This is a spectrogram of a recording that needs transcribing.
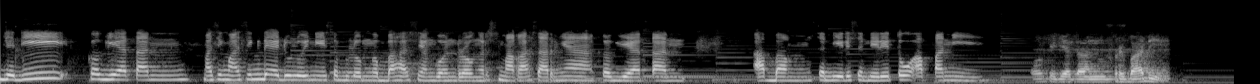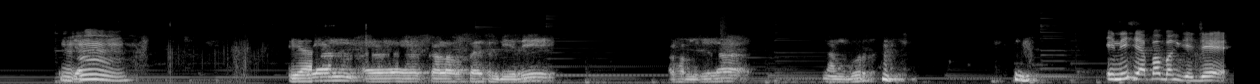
Jadi kegiatan masing-masing deh dulu ini sebelum ngebahas yang gondrongers Makassarnya kegiatan abang sendiri-sendiri tuh apa nih? Oh kegiatan pribadi. Iya. Mm -hmm. Kebetulan eh, kalau saya sendiri, alhamdulillah nganggur. ini siapa Bang Jeje?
